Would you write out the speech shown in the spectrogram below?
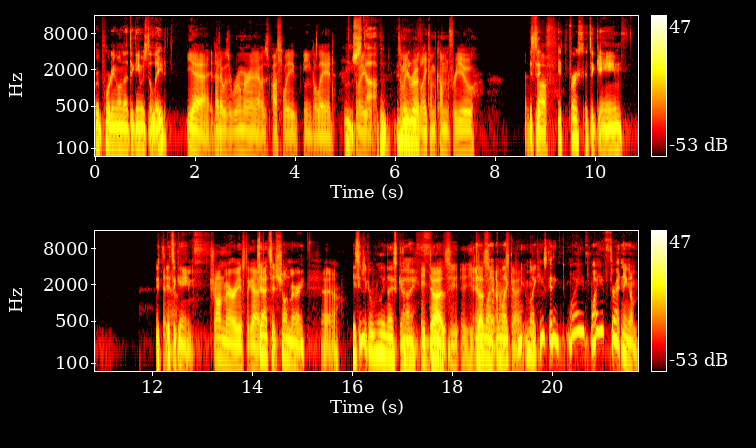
Reporting on that the game was delayed. Yeah, that it was a rumor and that it was possibly being delayed. Mm, Somebody- stop. I Somebody mean, wrote like, "I'm coming for you," and It's a- It first, it's a game. It's it's a game. Sean Murray is the guy. That's it, Sean Murray. Yeah, He seems like a really nice guy. he you know? does. He he And does. I'm like, I'm nice like, guy. I'm like, he's getting. Why? Why are you threatening him?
